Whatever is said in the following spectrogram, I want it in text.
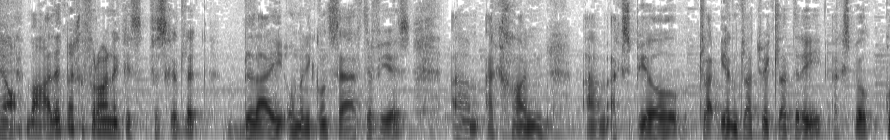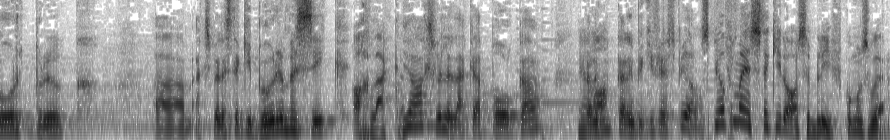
Ja. Maar hulle het my gevra en ek is verskriklik bly om in die konsert te wees. Um ek gaan um ek speel kla 1 kla 2 kla 3, ek speel kortbroek. Um ek speel 'n stukkie boeremusiek. Ag lekker. Ja, ek speel 'n lekker polka. Kan Ja. ek kan ek 'n bietjie vir jou speel? Speel vir my 'n stukkie daar asseblief. Kom ons hoor.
